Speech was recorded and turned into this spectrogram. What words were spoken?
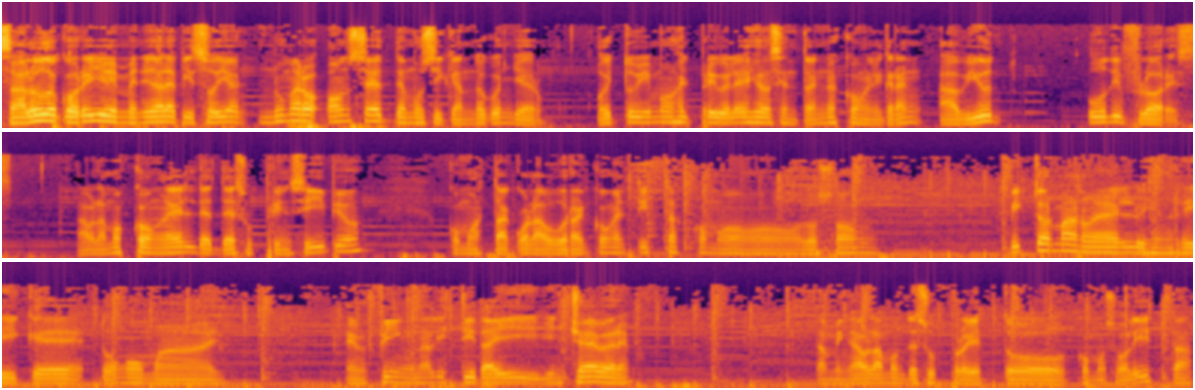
Saludos Corillo y bienvenido al episodio número 11 de Musicando con Yero. Hoy tuvimos el privilegio de sentarnos con el gran Abiud Udi Flores. Hablamos con él desde sus principios, como hasta colaborar con artistas como lo son Víctor Manuel, Luis Enrique, Don Omar, en fin, una listita ahí bien chévere. También hablamos de sus proyectos como solista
